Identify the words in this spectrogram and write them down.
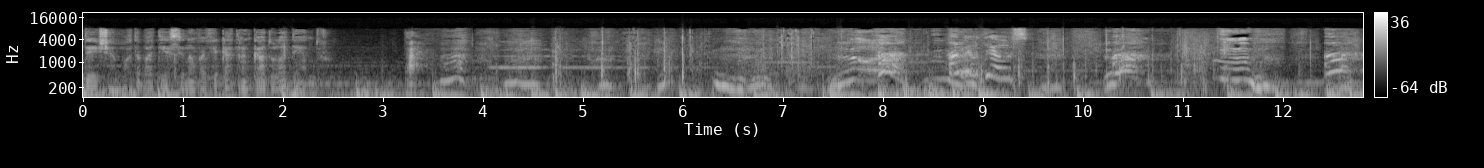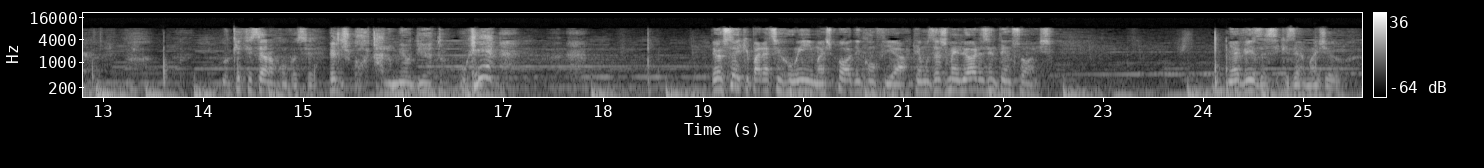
Deixe a porta bater, senão vai ficar trancado lá dentro. Tá. Ah, ah, meu Deus! O que fizeram com você? Eles cortaram meu dedo. O quê? Eu sei que parece ruim, mas podem confiar. Temos as melhores intenções. Me avisa se quiser mais gelo.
